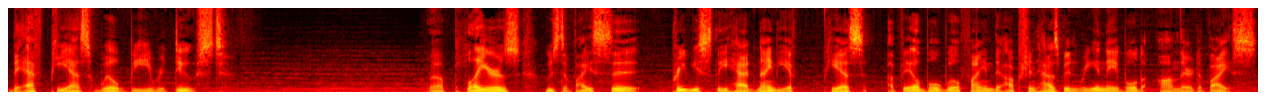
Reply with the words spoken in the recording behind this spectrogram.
the FPS will be reduced. Uh, players whose device uh, previously had 90 FPS available will find the option has been re-enabled on their device.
